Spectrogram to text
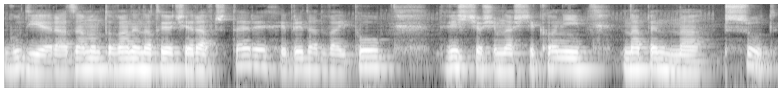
Goodyeara. Zamontowany na Toyocie RAV4, hybryda 2,5, 218 koni, napęd na przód.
